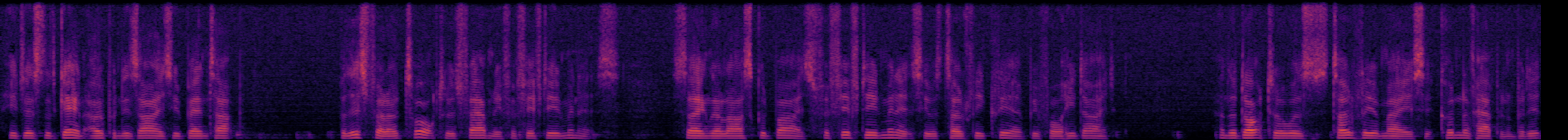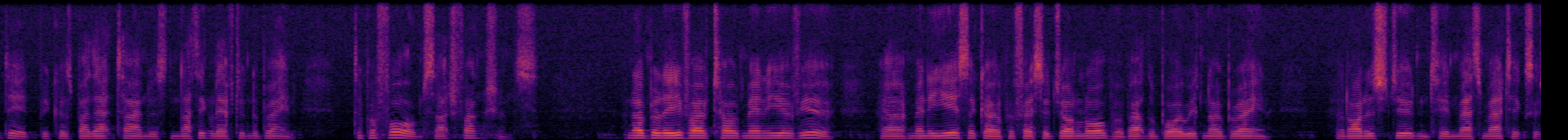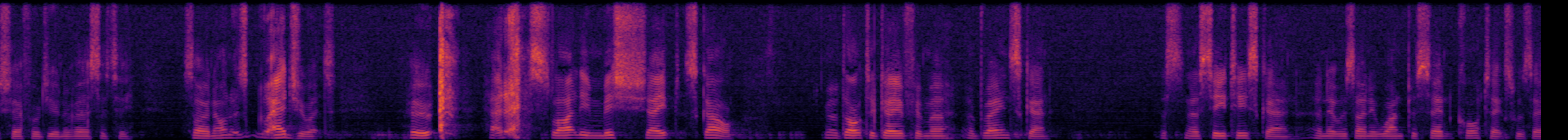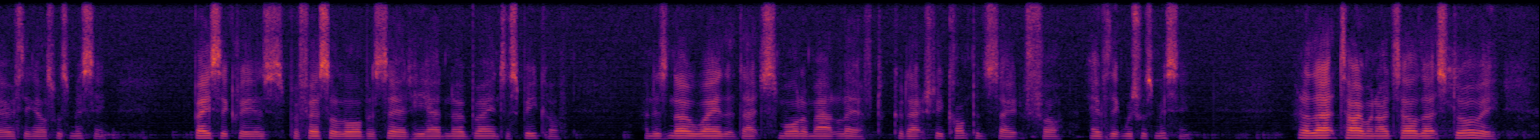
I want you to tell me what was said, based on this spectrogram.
He just again opened his eyes, he bent up. But this fellow talked to his family for 15 minutes, saying their last goodbyes. For 15 minutes he was totally clear before he died. And the doctor was totally amazed. It couldn't have happened, but it did, because by that time there was nothing left in the brain to perform such functions. And I believe I've told many of you uh, many years ago, Professor John Lorber about the boy with no brain, an honours student in mathematics at Sheffield University. So an honours graduate who had a slightly misshaped skull. The doctor gave him a, a brain scan, a, a CT scan, and it was only 1% cortex was there, everything else was missing. Basically, as Professor Lorber said, he had no brain to speak of and there's no way that that small amount left could actually compensate for everything which was missing. And at that time, when I tell that story,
